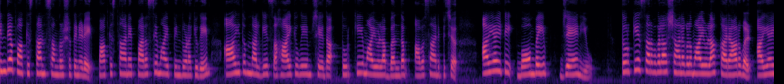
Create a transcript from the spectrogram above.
ഇന്ത്യ പാകിസ്ഥാൻ സംഘർഷത്തിനിടെ പാകിസ്ഥാനെ പരസ്യമായി പിന്തുണയ്ക്കുകയും ആയുധം നൽകി സഹായിക്കുകയും ചെയ്ത തുർക്കിയുമായുള്ള ബന്ധം അവസാനിപ്പിച്ച് ഐ ഐ ടി ബോംബെയും ജെ എൻ യു തുർക്കി സർവകലാശാലകളുമായുള്ള കരാറുകൾ ഐ ഐ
